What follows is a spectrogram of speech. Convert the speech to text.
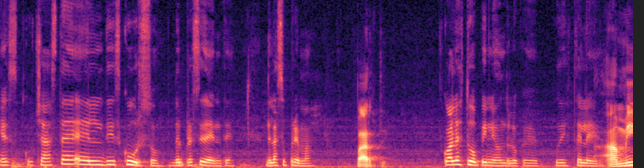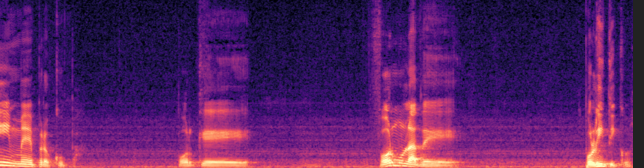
¿Escuchaste el discurso del presidente de la Suprema? Parte. ¿Cuál es tu opinión de lo que pudiste leer? A mí me preocupa, porque fórmula de políticos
